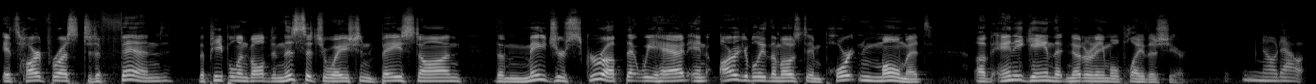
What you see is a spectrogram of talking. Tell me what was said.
it's hard for us to defend the people involved in this situation based on the major screw up that we had in arguably the most important moment of any game that Notre Dame will play this year. No doubt.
